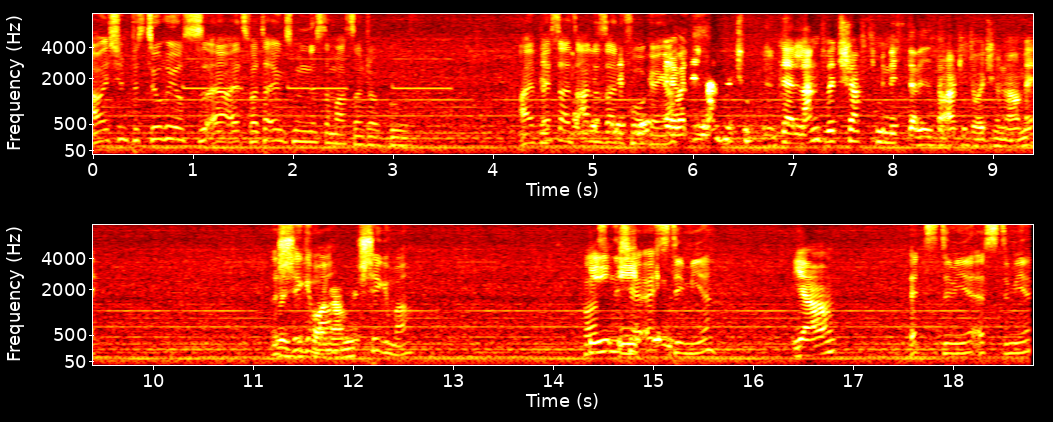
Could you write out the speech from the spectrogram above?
Aber ich finde Pistorius äh, als Verteidigungsminister macht seinen Job gut. Aber besser als alle seine Aber Vorgänger. der, Landwirtschaft, der Landwirtschaftsminister, das ist doch auch kein deutscher Name. welchen Schigema. Schigema. War es nicht Herr. Özdemir? Ja, Özdemir, Özdemir.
